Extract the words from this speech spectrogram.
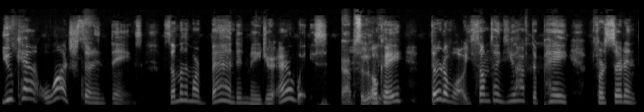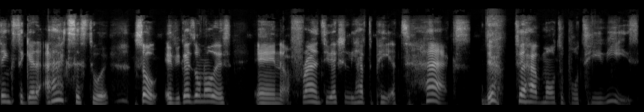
You can't watch certain things. Some of them are banned in major airways. Absolutely. Okay. Third of all, sometimes you have to pay for certain things to get access to it. So if you guys don't know this, in France, you actually have to pay a tax yeah. To have multiple TVs.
